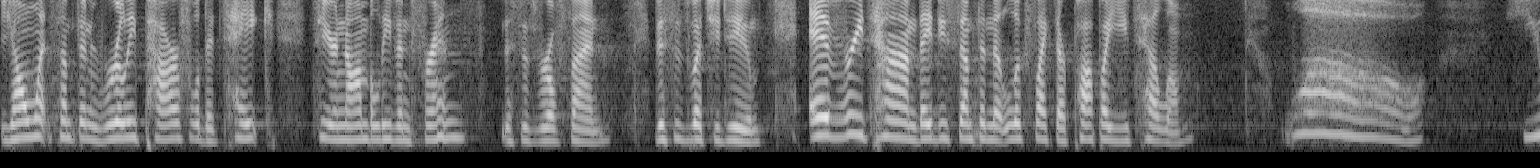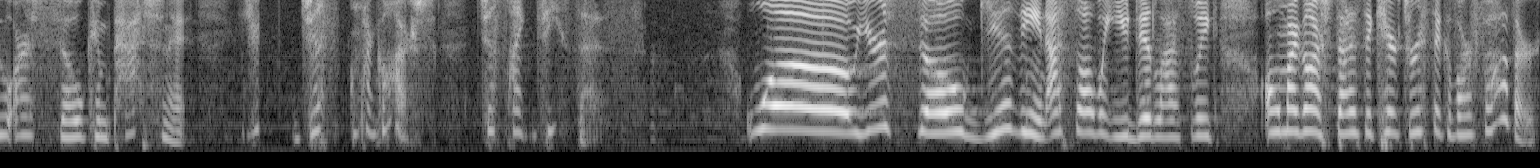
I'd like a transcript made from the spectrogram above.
Y'all want something really powerful to take to your non believing friends? This is real fun. This is what you do. Every time they do something that looks like their papa, you tell them, Whoa, you are so compassionate. You're just, oh my gosh, just like Jesus. Whoa, you're so giving. I saw what you did last week. Oh my gosh, that is a characteristic of our Father.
